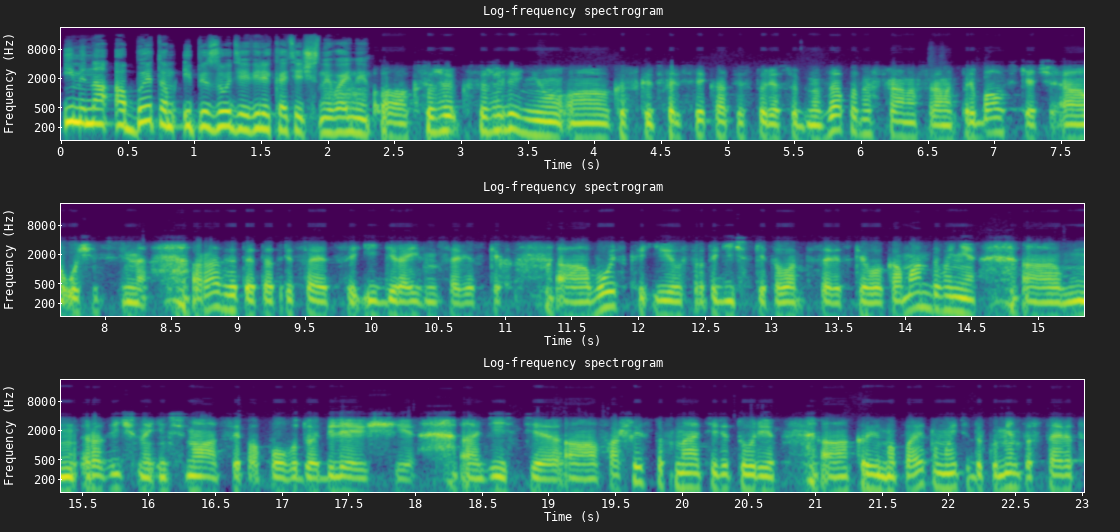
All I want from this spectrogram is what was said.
именно об этом эпизоде Великой Отечественной войны? А, к, к сожалению, э, сказать, фальсификация истории, особенно в западных странах, странах Прибалтики, э, очень сильно развита. Это отрицается и героизм советских войск и стратегические таланты советского командования, а, различные инсинуации по поводу обеляющие а, действия фашистов на территории Крыма. Поэтому эти документы ставят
